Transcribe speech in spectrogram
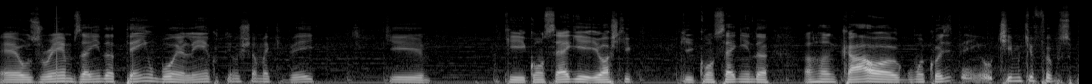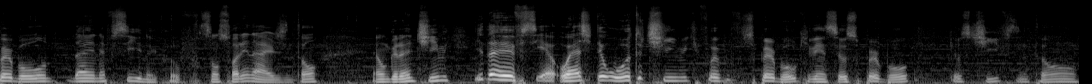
é, os Rams ainda tem um bom elenco, tem o Sean McVay que que consegue, eu acho que que consegue ainda arrancar alguma coisa e tem o time que foi pro Super Bowl da NFC, né? Que são os 49ers. Então, é um grande time. E da UFC Oeste tem o outro time que foi pro Super Bowl, que venceu o Super Bowl, que é os Chiefs. Então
